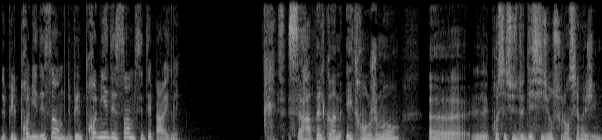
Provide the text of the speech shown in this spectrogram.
depuis le 1er décembre. Depuis le 1er décembre, c'était pas réglé. Ça rappelle quand même étrangement euh, les processus de décision sous l'Ancien Régime.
